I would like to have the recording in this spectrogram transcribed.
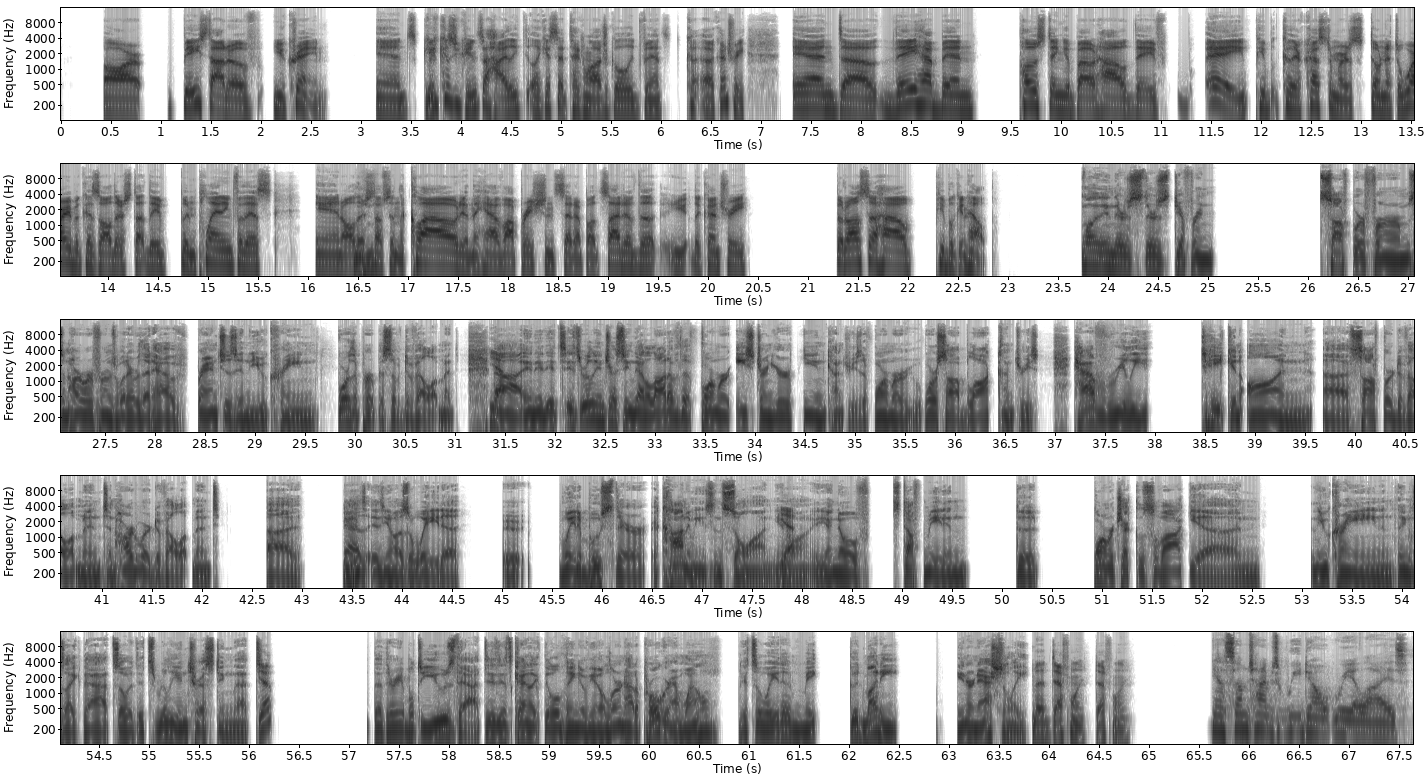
are based out of Ukraine. And because Ukraine is a highly, like I said, technological advanced uh, country. And uh, they have been posting about how they've, A, people, their customers don't have to worry because all their stuff, they've been planning for this and all their Mhm. stuff's in the cloud and they have operations set up outside of the the country, but also how people can help. Well, and there's there's different software firms and hardware firms, whatever, that have branches in the Ukraine for the purpose of development. Yeah. Uh, and it, it's it's really interesting that a lot of the former Eastern European countries, the former Warsaw Bloc countries, have really taken on uh, software development and hardware development uh, as, as you know as a way to uh, way to boost their economies and so on. You Yeah. know, I know of stuff made in the former Czechoslovakia and Ukraine and things like that. So it, it's really interesting that Yep. that they're able to use that. It's kind of like the old thing of you know learn how to program. Well, it's a way to make good money internationally. But definitely, definitely. You know, sometimes we don't realize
